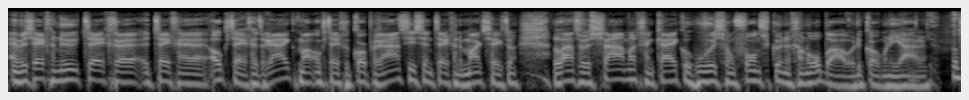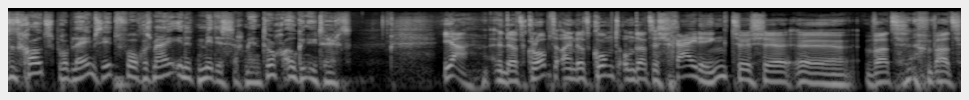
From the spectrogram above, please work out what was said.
En we zeggen nu tegen, tegen, ook tegen het Rijk, maar ook tegen corporaties en tegen de marktsector. Laten we samen gaan kijken hoe we zo'n fonds kunnen gaan opbouwen de komende jaren. Want het grootste probleem zit volgens mij in het middensegment, toch? Ook in Utrecht. Ja, dat klopt. En dat komt omdat de scheiding tussen uh, wat, wat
